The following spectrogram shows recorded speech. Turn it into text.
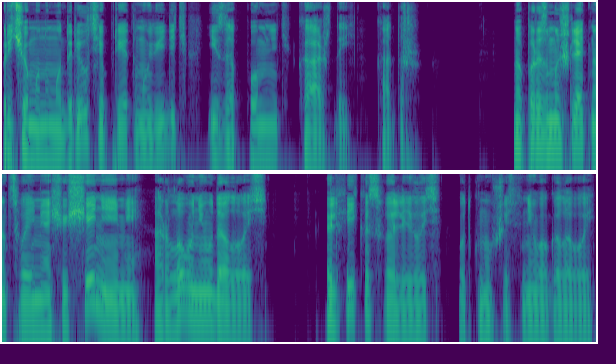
Причем он умудрился при этом увидеть и запомнить каждый кадр. Но поразмышлять над своими ощущениями Орлову не удалось. Эльфийка свалилась, уткнувшись в него головой.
